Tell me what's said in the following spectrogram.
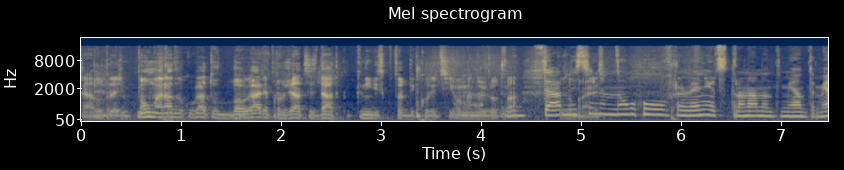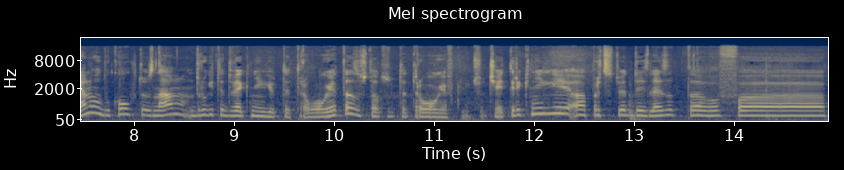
Трябва да отбележим. Много ме радва, когато в България продължават да се издават книги с твърди корици. Имаме нужда от това. Да, наистина много хубаво оформление от страна на Дамян Дамянов. Доколкото знам, другите две книги от тетралогията, защото тетралогия включва четири книги, а, предстоят да излезат в а,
